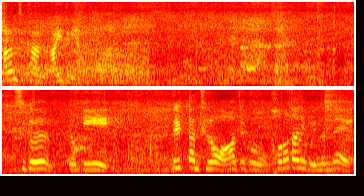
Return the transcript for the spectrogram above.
바람직한 아이들이야. 지금 여기 일단 들어와가지고 걸어 다니고 있는데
